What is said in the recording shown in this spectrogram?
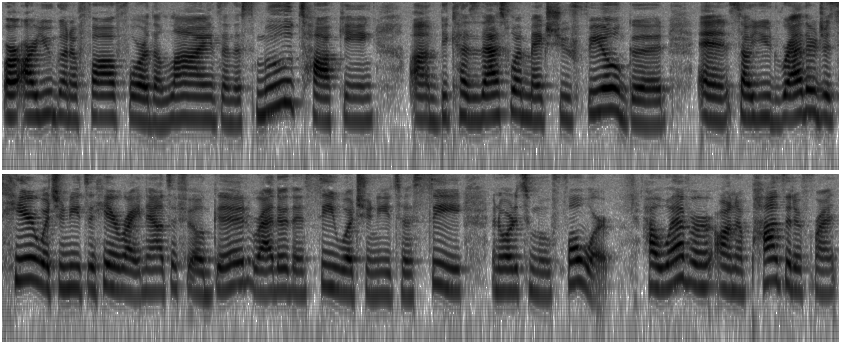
Or are you going to fall for the lines and the smooth talking um, because that's what makes you feel good. And so you'd rather just hear what you need to hear right now to feel good rather than see what you need to see in order to move forward. However, on a positive front,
